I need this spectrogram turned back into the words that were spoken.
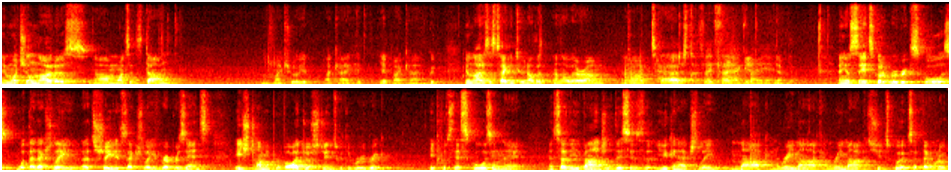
And what you'll notice um, once it's done, make sure. Yep. Okay. Yep. Okay. Good. You'll notice it's taken to another another um, uh, tab. Just so you say, okay, yeah. yeah. Yep. And you'll see it's got a rubric scores. What that actually, that sheet is actually represents, each time you provide your students with a rubric, it puts their scores in there. And so the advantage of this is that you can actually mark and remark and remark a student's work. So if they want to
